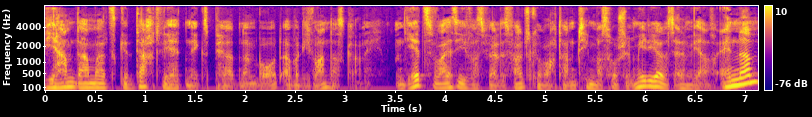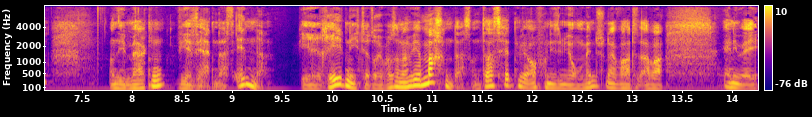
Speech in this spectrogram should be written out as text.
Wir haben damals gedacht, wir hätten Experten an Bord, aber die waren das gar nicht. Und jetzt weiß ich, was wir alles falsch gemacht haben. Thema Social Media, das werden wir auch ändern. Und Sie merken, wir werden das ändern. Wir reden nicht darüber, sondern wir machen das. Und das hätten wir auch von diesem jungen Menschen erwartet. Aber anyway,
